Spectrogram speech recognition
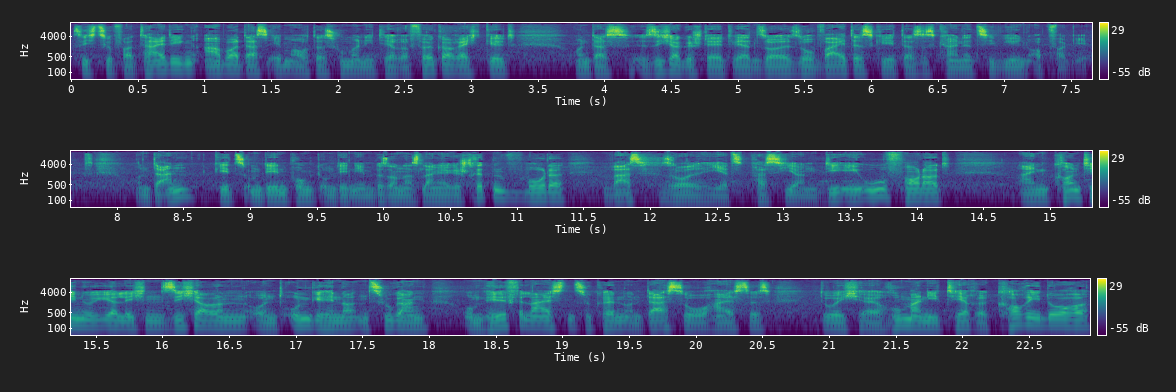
sich zu verteidigen, aber dass eben auch das humanitäre Völkerrecht gilt und dass sichergestellt werden soll, soweit es geht, dass es keine zivilen Opfer gibt. Und dann geht es um den Punkt, um den eben besonders lange gestritten wurde. Was soll jetzt passieren? Die EU fordert einen kontinuierlichen, sicheren und ungehinderten Zugang, um Hilfe leisten zu können. Und das, so heißt es, durch äh, humanitäre Korridore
